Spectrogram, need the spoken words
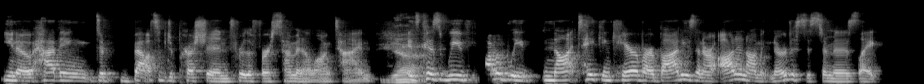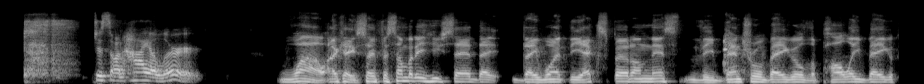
you know having de- bouts of depression for the first time in a long time yeah. it's because we've probably not taken care of our bodies and our autonomic nervous system is like just on high alert Wow. Okay. So for somebody who said that they weren't the expert on this, the ventral vagal, the polyvagal,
